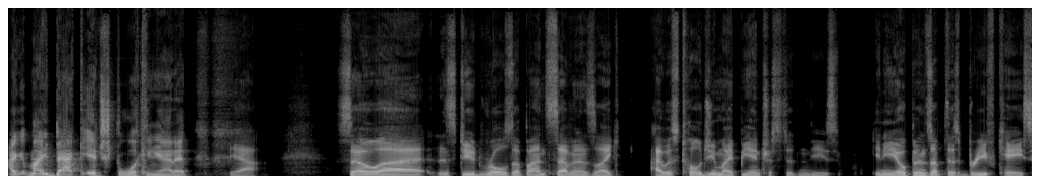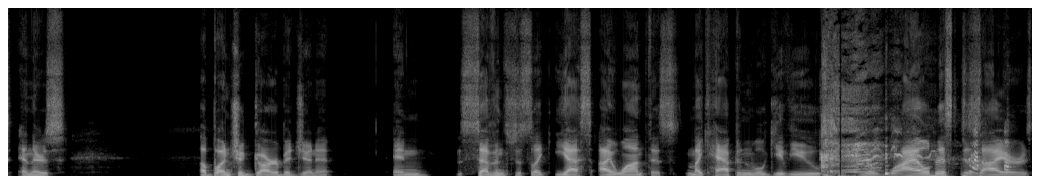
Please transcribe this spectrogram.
I my back itched looking at it. Yeah. So uh, this dude rolls up on Seven and is like, I was told you might be interested in these. And he opens up this briefcase and there's a bunch of garbage in it. And Seven's just like, Yes, I want this. My captain will give you your wildest desires.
